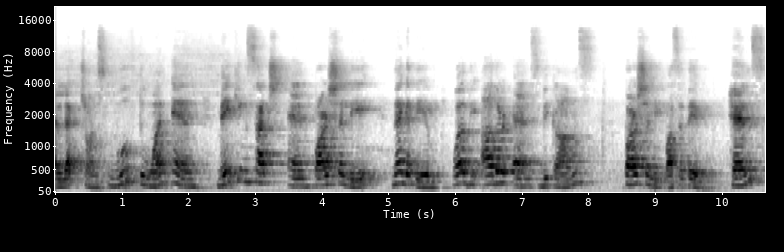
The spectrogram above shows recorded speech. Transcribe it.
electrons move to one end making such end partially negative while the other ends becomes partially positive. Hence,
